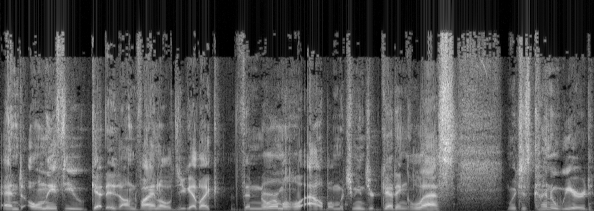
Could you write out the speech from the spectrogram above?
and only if you get it on vinyl do you get like the normal album, which means you're getting less. Which is kind of weird.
